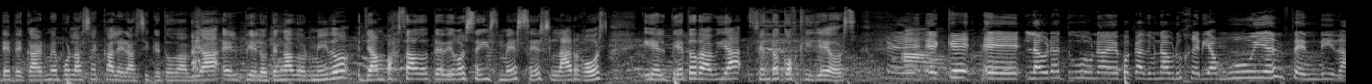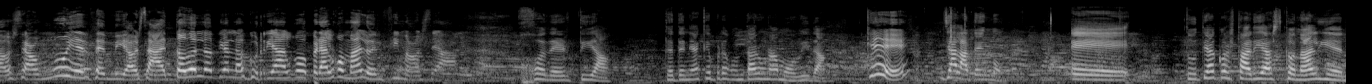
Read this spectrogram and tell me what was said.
desde caerme por las escaleras y que todavía el pie lo tenga dormido, ya han pasado, te digo, seis meses largos y el pie todavía siento cosquilleos. Eh, Ah. Es que eh, Laura tuvo una época de una brujería muy encendida, o sea, muy encendida. O sea, todos los días le ocurría algo, pero algo malo encima, o sea. Joder, tía, te tenía que preguntar una movida. ¿Qué? Ya la tengo. Eh, ¿Tú te acostarías con alguien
